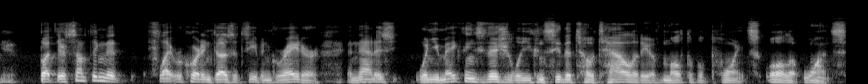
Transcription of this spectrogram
Yeah. But there's something that flight recording does that's even greater, and that is when you make things visual, you can see the totality of multiple points all at once.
